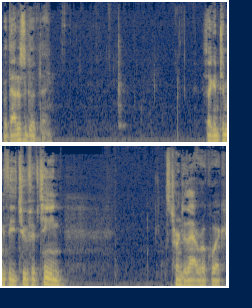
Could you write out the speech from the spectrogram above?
But that is a good thing. 2 Timothy 2.15 Let's turn to that real quick.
